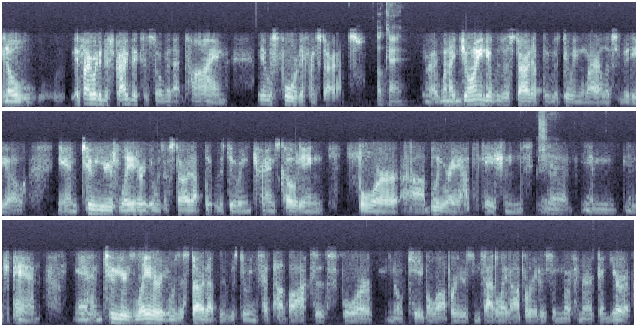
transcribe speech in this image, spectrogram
you know, if I were to describe ViXS over that time, it was four different startups. Okay. Right. When I joined, it was a startup that was doing wireless video, and two years later, it was a startup that was doing transcoding for uh, Blu-ray applications Sure. uh, in in Japan. And two years later, it was a startup that was doing set-top boxes for you know cable operators and satellite operators in North America and Europe.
